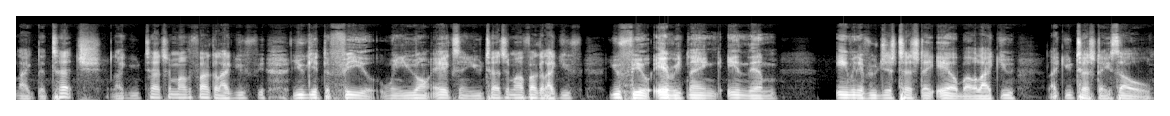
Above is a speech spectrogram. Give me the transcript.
like the touch, like you touch a motherfucker, like you feel, you get the feel when you on X and you touch a motherfucker, like you you feel everything in them, even if you just touch their elbow, like you like you touch their soul.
